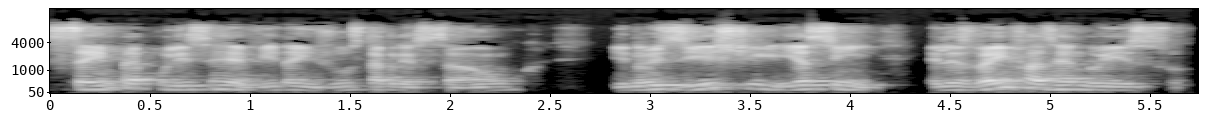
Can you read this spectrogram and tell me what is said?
Sempre a polícia revida a injusta agressão e não existe. E assim, eles vêm fazendo isso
